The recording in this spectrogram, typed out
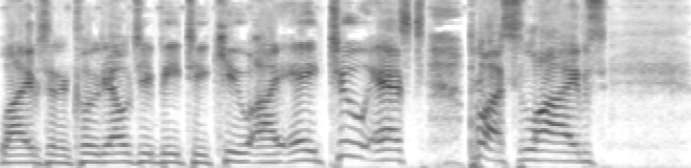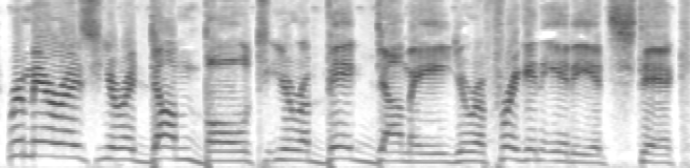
lives and include LGBTQIA2S plus lives. Ramirez, you're a dumb bolt. You're a big dummy. You're a friggin' idiot stick.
